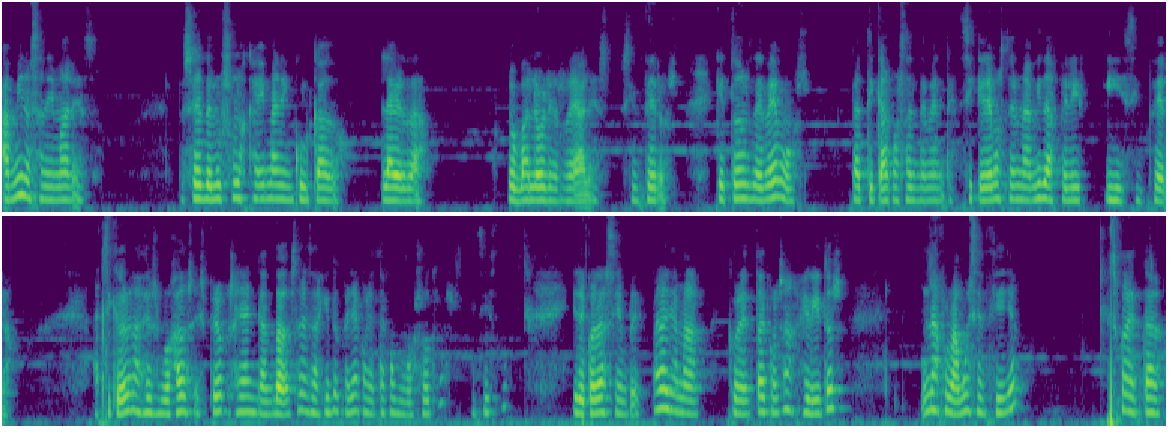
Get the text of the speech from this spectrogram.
a mí los animales, los seres de luz son los que a mí me han inculcado la verdad, los valores reales, sinceros, que todos debemos practicar constantemente si queremos tener una vida feliz y sincera. Así que ahora nacidos embrujados, espero que os haya encantado este mensajito que haya conectado con vosotros, insisto. Y recordad siempre, para llamar, conectar con los angelitos, una forma muy sencilla es conectar,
